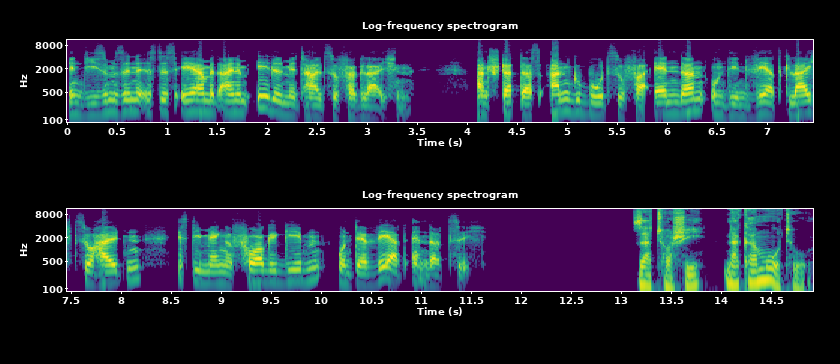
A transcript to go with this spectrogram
In diesem Sinne ist es eher mit einem Edelmetall zu vergleichen. Anstatt das Angebot zu verändern, um den Wert gleich zu halten, ist die Menge vorgegeben und der Wert ändert sich. Satoshi Nakamoto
